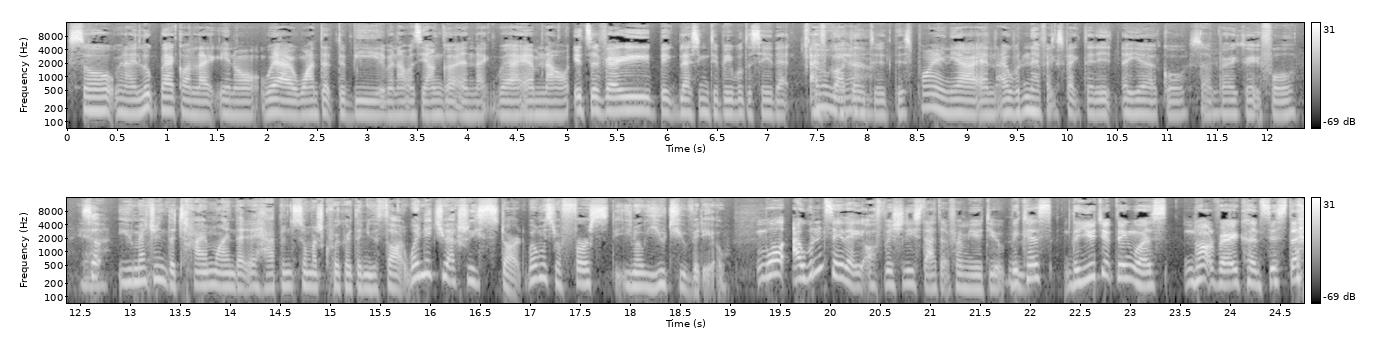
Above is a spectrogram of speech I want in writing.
So when I look back on like you know where I wanted to be when I was younger and like where I am now, it's a very big blessing to be able to say that I've Oh, gotten yeah. to this point. Yeah, and I wouldn't have expected it a year ago. So I'm very grateful. Yeah. So you mentioned the timeline that it happened so much quicker than you thought. When did you actually start? When was your first, you know, YouTube video? Well, I wouldn't say that it officially started from YouTube because the YouTube thing was not very consistent.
